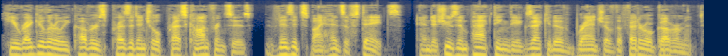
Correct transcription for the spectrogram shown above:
He regularly covers presidential press conferences, visits by heads of states, and issues impacting the executive branch of the federal government.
